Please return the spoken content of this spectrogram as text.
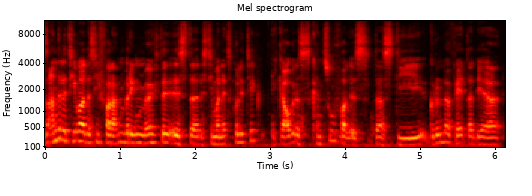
Das andere Thema, das ich voranbringen möchte, ist äh, das Thema Netzpolitik. Ich glaube, dass es kein Zufall ist, dass die Gründerväter der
